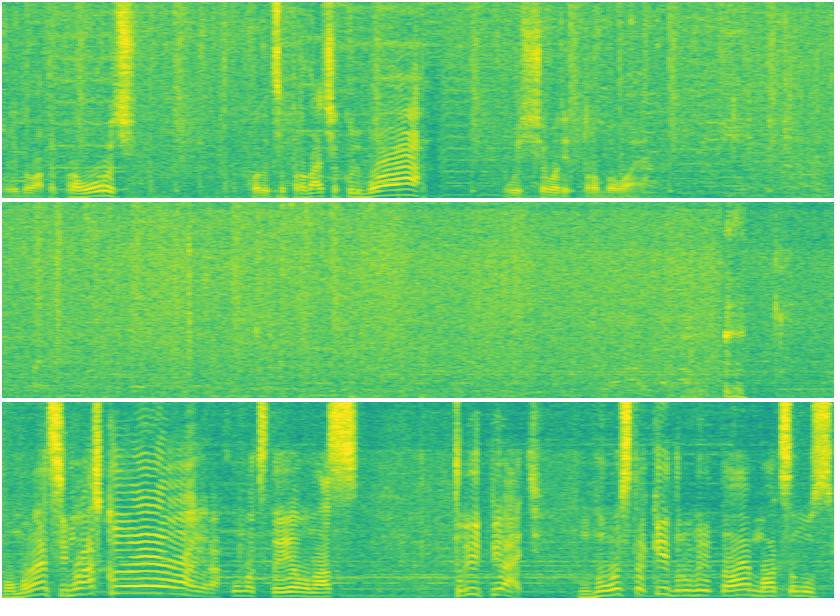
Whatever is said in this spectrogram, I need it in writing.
Може віддавати праворуч. Входиться продача кульба. Вище воріт пробиває. Момент Сімашко! І рахунок стає у нас 3-5. Ну ось такий другий тайм. Максимус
